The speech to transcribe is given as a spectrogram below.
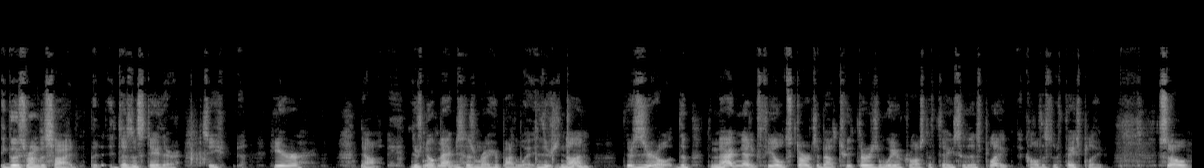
It goes around the side, but it doesn't stay there. See, here, now, there's no magnetism right here, by the way. There's none. there's zero. The, the magnetic field starts about two-thirds of the way across the face of this plate. I call this a face plate. So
